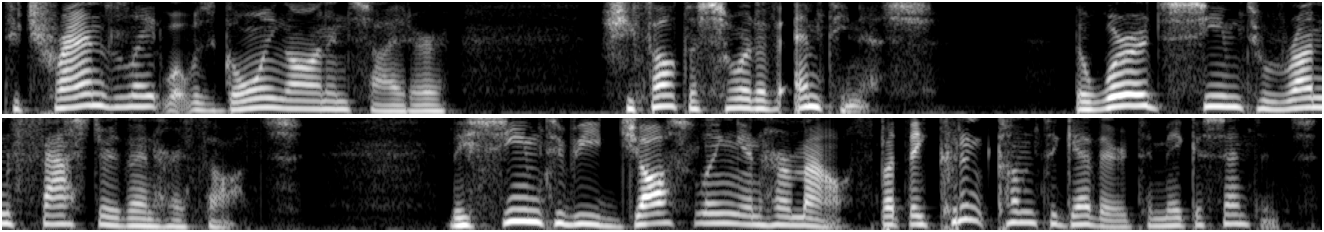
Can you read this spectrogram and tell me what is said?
to translate what was going on inside her, she felt a sort of emptiness. The words seemed to run faster than her thoughts. They seemed to be jostling in her mouth, but they couldn't come together to make a sentence.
